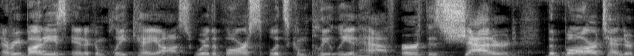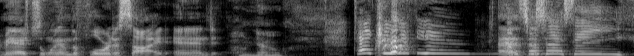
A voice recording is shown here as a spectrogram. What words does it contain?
Everybody's in a complete chaos where the bar splits completely in half. Earth is shattered. The bartender managed to land on the Florida side, and Oh no. Take me with you. as so this- thirsty.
